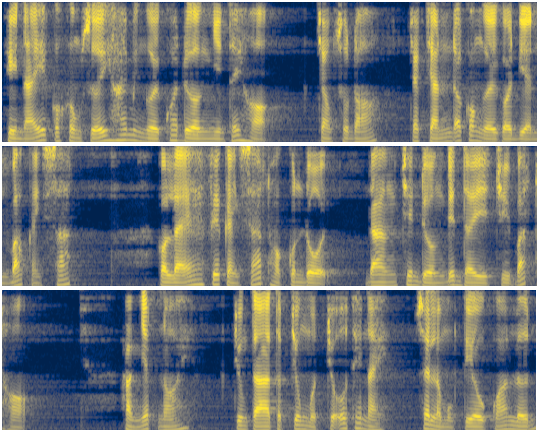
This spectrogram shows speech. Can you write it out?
Khi nãy có không dưới 20 người qua đường nhìn thấy họ, Trong số đó chắc chắn đã có người gọi điện báo cảnh sát. Có lẽ phía cảnh sát hoặc quân đội đang trên đường đến đây truy bắt họ. Hằng Nhất nói, Chúng ta tập trung một chỗ thế này Sẽ là mục tiêu quá lớn.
